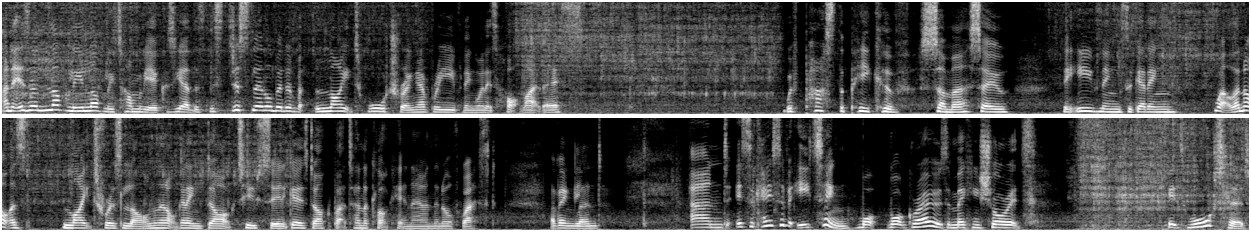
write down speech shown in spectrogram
And it is a lovely, lovely time of year because yeah, there's this just little bit of light watering every evening when it's hot like this. We've passed the peak of summer, so the evenings are getting, well, they're not as light for as long. They're not getting dark too soon. It goes dark about 10 o'clock here now in the northwest of England. And it's a case of eating what, what grows and making sure it's it's watered.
